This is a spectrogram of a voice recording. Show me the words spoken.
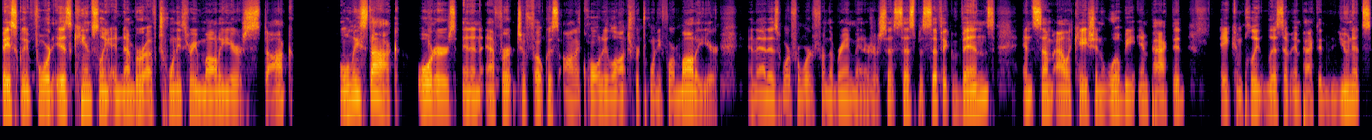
basically, Ford is canceling a number of 23 model year stock, only stock orders in an effort to focus on a quality launch for 24 model year. And that is word for word from the brand manager. So says specific VINs and some allocation will be impacted. A complete list of impacted units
